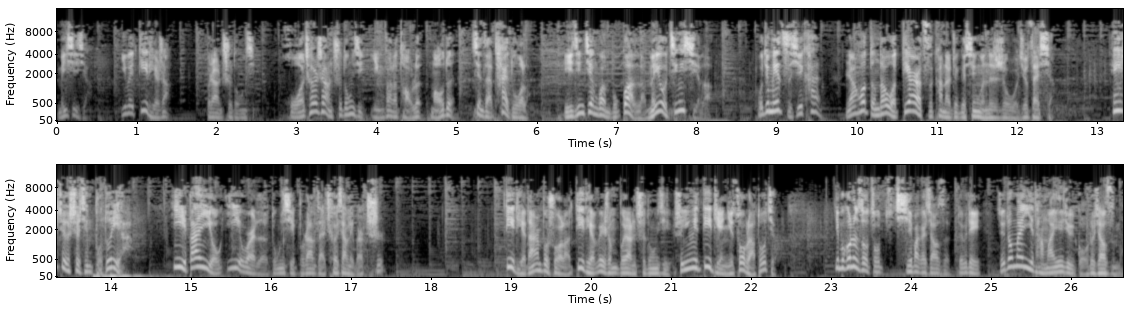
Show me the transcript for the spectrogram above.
没细想，因为地铁上不让吃东西，火车上吃东西引发了讨论矛盾，现在太多了，已经见惯不惯了，没有惊喜了，我就没仔细看。然后等到我第二次看到这个新闻的时候，我就在想，哎，这个事情不对呀！一般有异味的东西不让在车厢里边吃。地铁当然不说了，地铁为什么不让吃东西？是因为地铁你坐不了多久，你不可能说坐七八个小时，对不对？最多买一趟嘛，也就一个多小时嘛。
